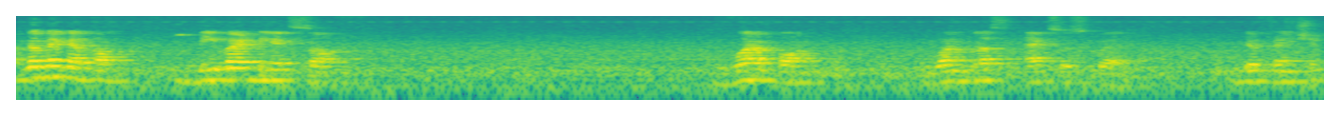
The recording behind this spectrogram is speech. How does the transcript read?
अगर मैं कहता हूँ D by D X of one upon one plus X square differentiate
